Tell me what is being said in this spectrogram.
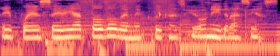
Y pues sería todo de mi explicación y gracias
